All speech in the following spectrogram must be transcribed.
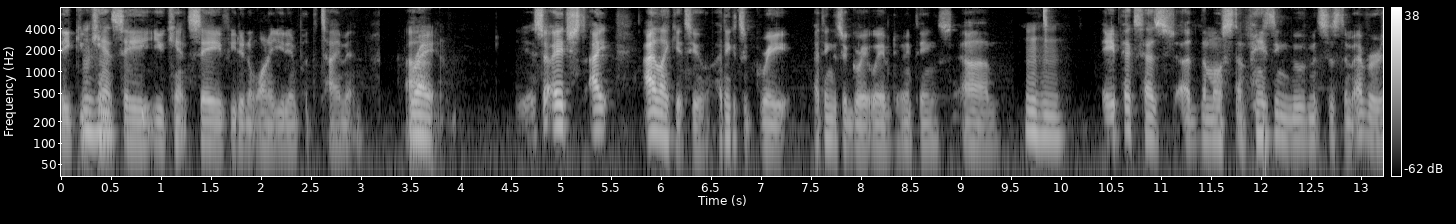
like, you Mhm. can't say you can't say if you didn't want it you didn't put the time in Um, right. so it's just, i i like it too i think it's a great i think it's a great way of doing things um mm-hmm. Apex has uh, the most amazing movement system ever,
